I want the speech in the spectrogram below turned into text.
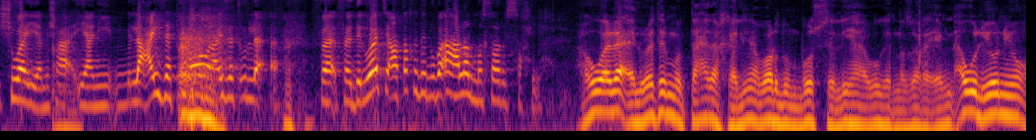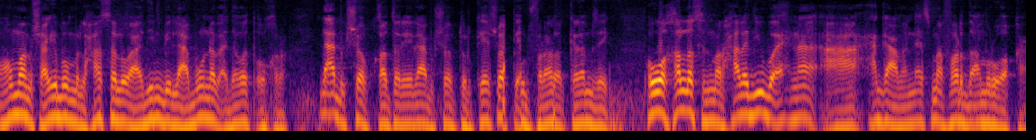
شوية مش ع... يعني لا عايزة تقول آه ولا عايزة تقول لأ. ف... فدلوقتي أعتقد إنه بقى على المسار الصحيح. هو لا الولايات المتحدة خلينا برضو نبص ليها وجهة نظرها. إيه من أول يونيو هم مش عاجبهم اللي حصل وقاعدين بيلعبونا بأدوات أخرى. يلعبك شوية بقطر يلعبك شوية بتركيا شوية فرنسا الكلام زي هو خلص المرحلة دي وبقى إحنا حاجة عملناها اسمها فرض أمر واقع.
